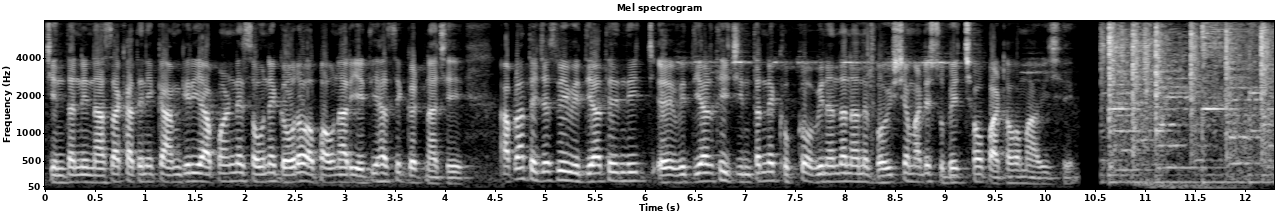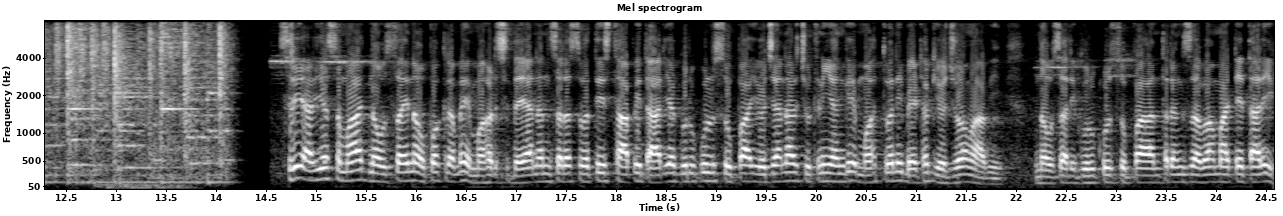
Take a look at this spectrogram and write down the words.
ચિંતનની નાસા ખાતેની કામગીરી આપણને સૌને ગૌરવ અપાવનારી ઐતિહાસિક ઘટના છે. આપણા તેજસ્વી વિદ્યાર્થીની વિદ્યાર્થી ચિંતનને ખૂબ ખૂબ અભિનંદન અને ભવિષ્ય માટે શુભેચ્છાઓ પાઠવવામાં આવી છે. શ્રી આર્ય સમાજ નવસારીના ઉપક્રમે મહર્ષિ દયાનંદ સરસ્વતી સ્થાપિત આર્ય ગુરુકુલ સુપા યોજાનાર ચૂંટણી અંગે મહત્વની બેઠક યોજવામાં આવી. નવસારી ગુરુકુલ સુપા અંતરંગ સભા માટે તારીખ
